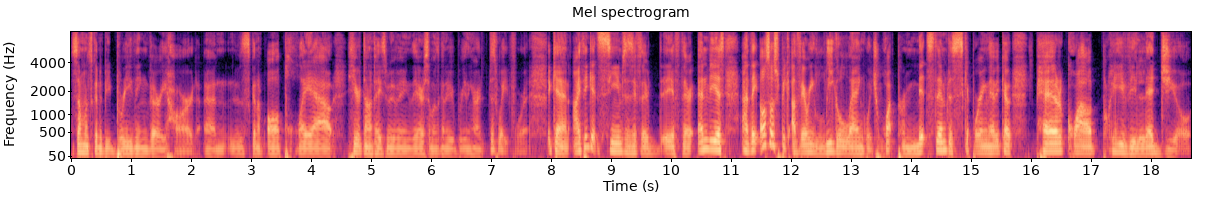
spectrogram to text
someone's going to be breathing very hard, and it's going to all play out. Here, Dante's moving. There, someone's going to be breathing hard. Just wait for it. Again, I think it seems as if they're if they're envious, and they also speak a very legal language. What permits them to skip wearing the heavy coat? Per qual privilegio.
